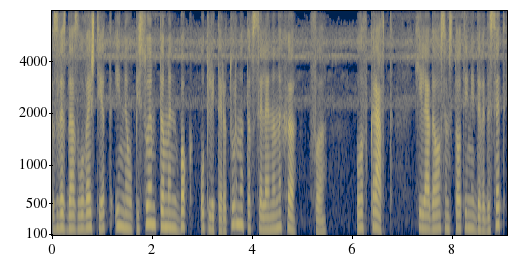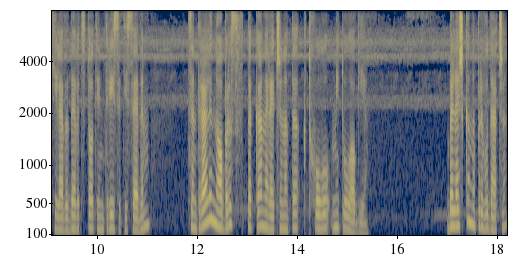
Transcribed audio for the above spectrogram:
Звезда зловещият и неописуем тъмен бог от литературната вселена на Х. Ф. Лъвкрафт – 1890-1937, централен образ в така наречената Ктхулу митология. Бележка на преводача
